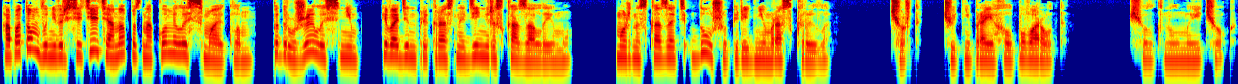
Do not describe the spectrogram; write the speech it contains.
А потом в университете она познакомилась с Майклом, подружилась с ним и в один прекрасный день рассказала ему. Можно сказать, душу перед ним раскрыла. Черт, чуть не проехал поворот. Щелкнул маячок.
